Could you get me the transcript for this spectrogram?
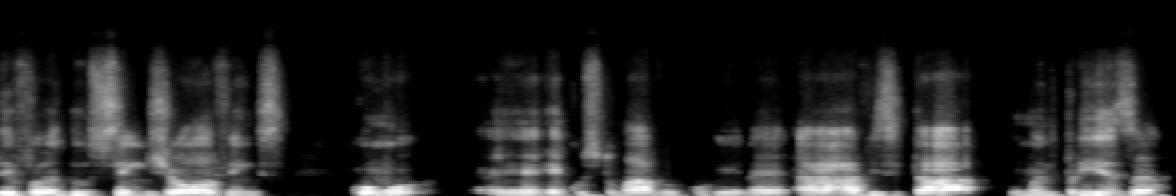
levando 100 jovens, como é, é costumável ocorrer, né, a, a visitar uma empresa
